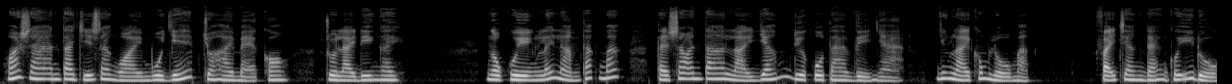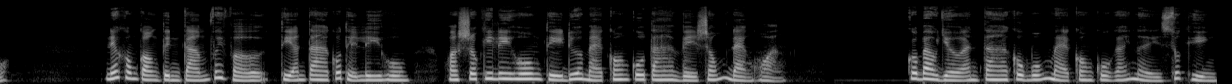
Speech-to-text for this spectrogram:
Hóa ra anh ta chỉ ra ngoài mua dép cho hai mẹ con, Rồi lại đi ngay. Ngọc Huyền lấy làm thắc mắc Tại sao anh ta lại dám đưa cô ta về nhà, Nhưng lại không lộ mặt. Phải chăng đang có ý đồ? Nếu không còn tình cảm với vợ, Thì anh ta có thể ly hôn, Hoặc sau khi ly hôn thì đưa mẹ con cô ta về sống đàng hoàng. Có bao giờ anh ta không muốn mẹ con cô gái này xuất hiện,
